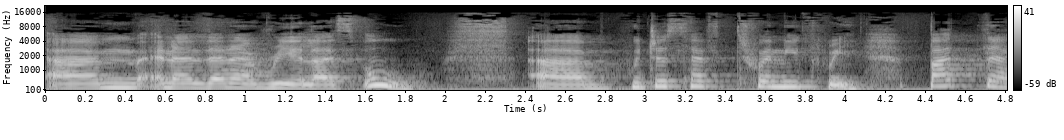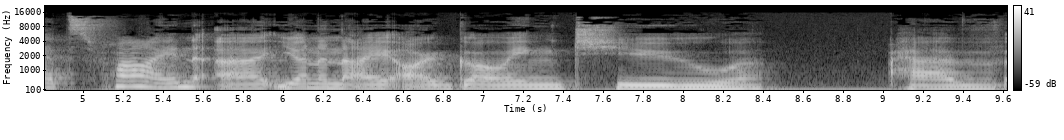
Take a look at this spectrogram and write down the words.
um, and then I realized, ooh, um, we just have 23. But that's fine. Uh, Jörn and I are going to have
